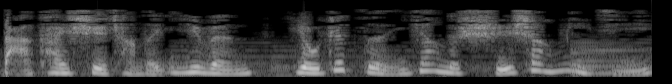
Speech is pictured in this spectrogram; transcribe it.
打开市场的伊文有着怎样的时尚秘籍？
